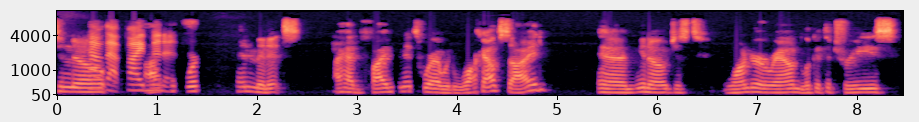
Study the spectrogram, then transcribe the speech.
to know have that five I minutes. worked 10 minutes. I had five minutes where I would walk outside and, you know, just wander around, look at the trees,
